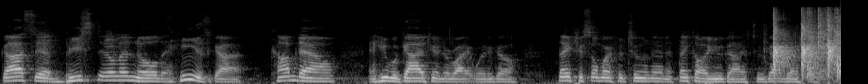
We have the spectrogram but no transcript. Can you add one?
God said, Be still and know that He is God. Come down, and He will guide you in the right way to go. Thank you so much for tuning in, and thank all you guys too. God bless you.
